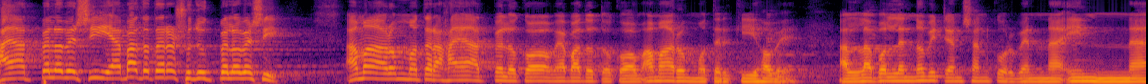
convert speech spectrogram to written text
হায়াত পেল বেশি, আবাদতের সুযোগ পেল বেশি। আমার উম্মতের হায়াত পেল কম আবাদত কম। আমার উম্মতের কি হবে? আল্লাহ বললেন, নবী, টেনশন করবেন না। ইন্না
